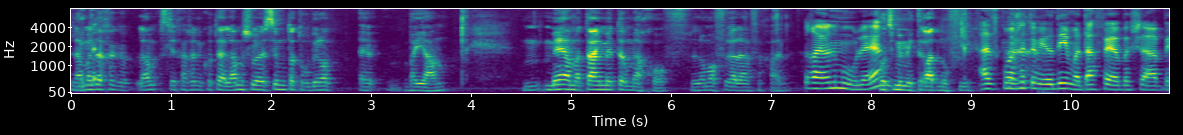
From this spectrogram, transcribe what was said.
למה דרך אגב, למה, סליחה שאני קוטע, למה שלא ישימו את הטורבינות אה, בים? 100-200 מטר מהחוף, זה לא מפריע לאף אחד. רעיון מעולה. חוץ ממטרד נופי. אז כמו שאתם יודעים, הדף היבשה ב-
